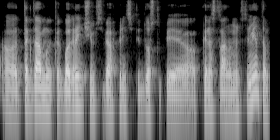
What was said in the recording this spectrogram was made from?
а тогда мы как бы ограничим себя, в принципе, доступе к иностранным инструментам,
